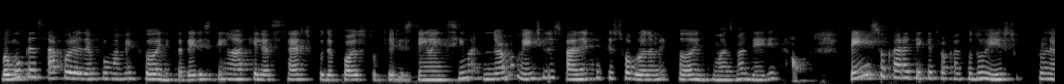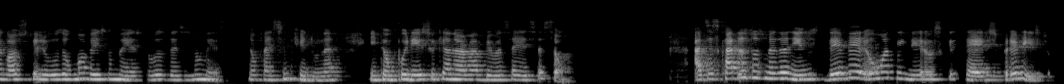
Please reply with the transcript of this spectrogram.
Vamos pensar, por exemplo, uma mecânica. Eles têm lá aquele acesso para o depósito que eles têm lá em cima. Normalmente eles fazem com o que sobrou na mecânica, umas madeiras e tal. Pensa o cara ter que trocar tudo isso para o negócio que ele usa uma vez no mês, duas vezes no mês. Não faz sentido, né? Então, por isso que a norma abriu essa exceção. As escadas dos mezaninos deverão atender aos critérios previstos.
